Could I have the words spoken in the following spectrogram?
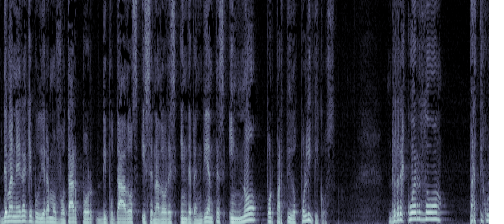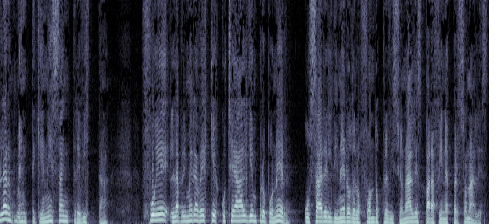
de manera que pudiéramos votar por diputados y senadores independientes y no por partidos políticos. Recuerdo particularmente que en esa entrevista fue la primera vez que escuché a alguien proponer usar el dinero de los fondos previsionales para fines personales.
